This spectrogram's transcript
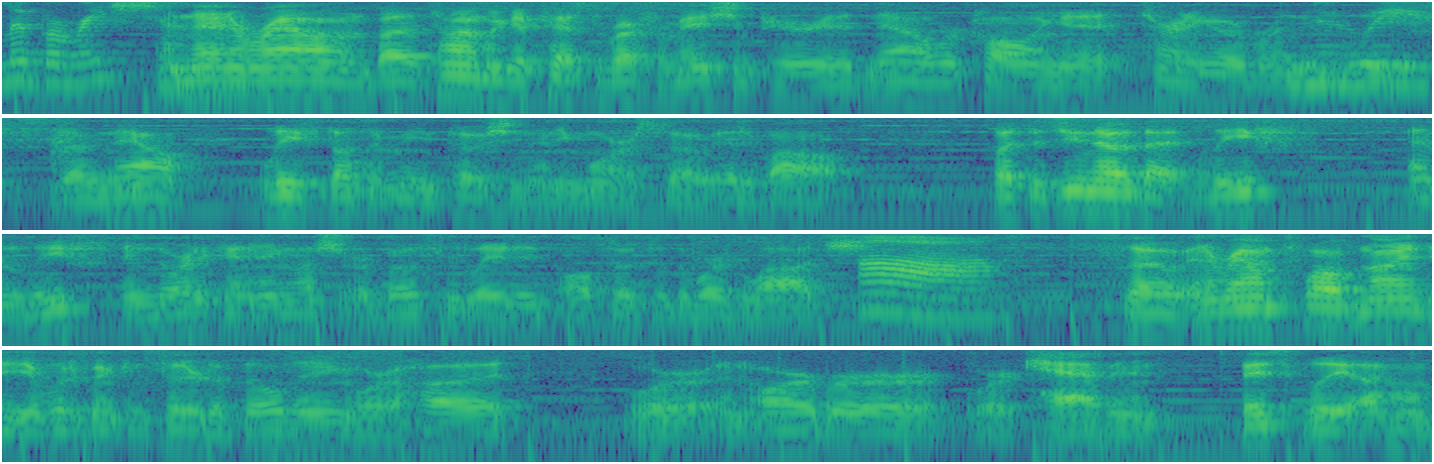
Liberation. And then around, by the time we get past the Reformation period, now we're calling it turning over a new, New leaf. leaf. So now leaf doesn't mean potion anymore, so it evolved. But did you know that leaf and leaf in Nordic and English are both related also to the word lodge? Ah. So in around 1290, it would have been considered a building or a hut or an arbor or a cabin, basically a home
